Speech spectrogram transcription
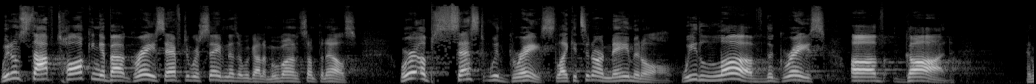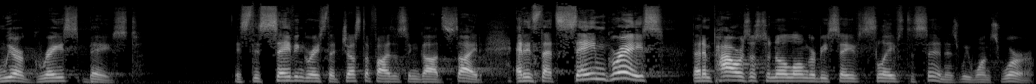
We don't stop talking about grace after we're saved and we've got to move on to something else. We're obsessed with grace, like it's in our name and all. We love the grace of God, and we are grace based. It's this saving grace that justifies us in God's sight. And it's that same grace that empowers us to no longer be slaves to sin as we once were.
